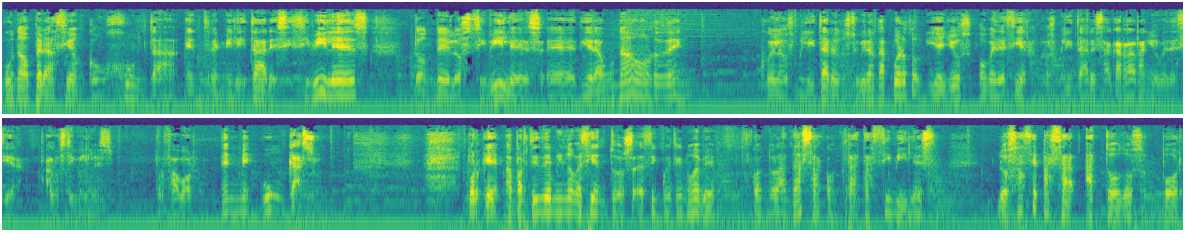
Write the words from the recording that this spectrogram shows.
una operación conjunta entre militares y civiles, donde los civiles eh, dieran una orden, que los militares no estuvieran de acuerdo y ellos obedecieran, los militares agarraran y obedecieran a los civiles. Por favor, denme un caso. Porque a partir de 1959, cuando la NASA contrata civiles, los hace pasar a todos por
